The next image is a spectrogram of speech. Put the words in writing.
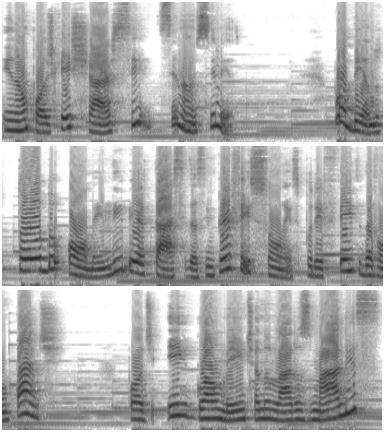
e não pode queixar-se senão de si mesmo. Podendo todo homem libertar-se das imperfeições por efeito da vontade, pode igualmente anular os males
